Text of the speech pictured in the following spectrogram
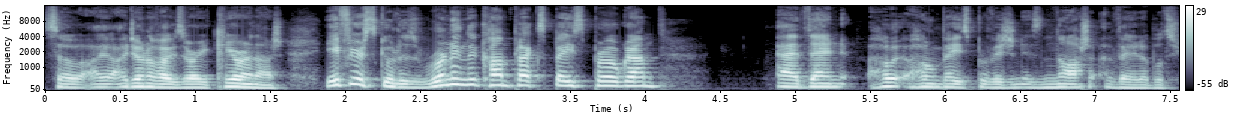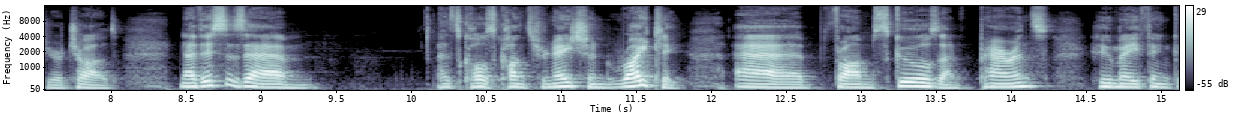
So I, I don't know if I was very clear on that. If your school is running the complex based program, uh, then ho- home based provision is not available to your child. Now, this is um, has caused consternation, rightly, uh, from schools and parents who may think,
